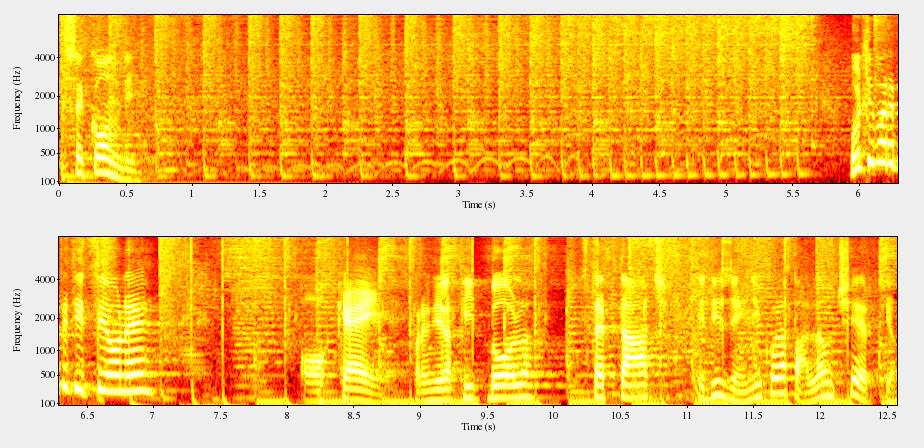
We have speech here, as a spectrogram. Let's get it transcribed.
secondi. Ultima ripetizione. Ok, prendi la fitball, step touch e disegni con la palla un cerchio.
